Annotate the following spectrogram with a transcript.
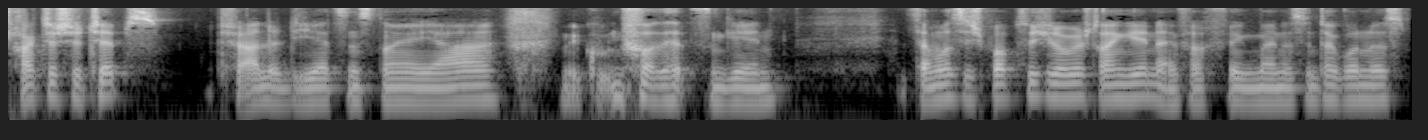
Praktische Tipps für alle, die jetzt ins neue Jahr mit guten Vorsätzen gehen. Da muss ich sportpsychologisch dran gehen, einfach wegen meines Hintergrundes.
